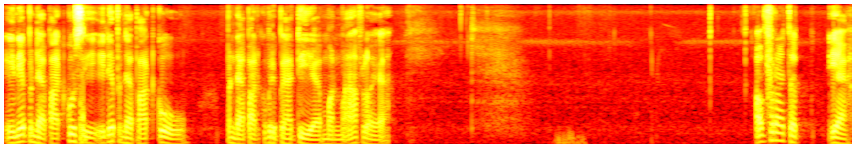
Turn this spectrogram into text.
ini pendapatku sih ini pendapatku. Pendapatku pribadi ya mohon maaf loh ya. Overrated ya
